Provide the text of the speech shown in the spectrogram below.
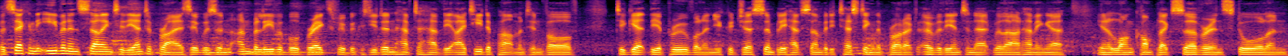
But secondly, even in selling to the enterprise, it was an unbelievable breakthrough because you didn't have to have the IT department involved to get the approval, and you could just simply have somebody testing the product over the internet without having a you know, long, complex server install and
